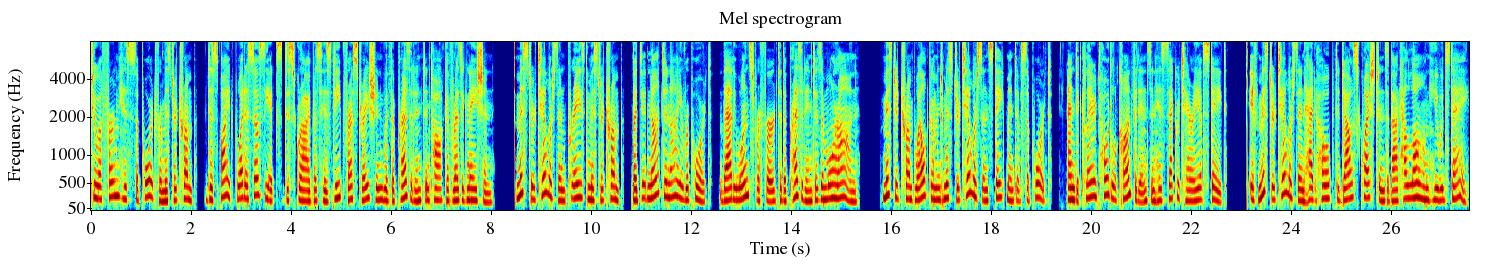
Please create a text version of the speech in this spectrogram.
to affirm his support for Mr. Trump, despite what associates describe as his deep frustration with the president and talk of resignation. Mr. Tillerson praised Mr. Trump but did not deny a report that he once referred to the president as a moron Mr. Trump welcomed Mr. Tillerson's statement of support and declared total confidence in his Secretary of State. If Mr. Tillerson had hoped to douse questions about how long he would stay,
